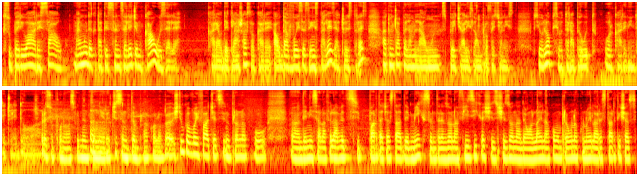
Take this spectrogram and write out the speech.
superioare sau, mai mult decât atât, să înțelegem cauzele care au declanșat sau care au dat voie să se instaleze acel stres, atunci apelăm la un specialist, la un profesionist. Psiholog, psihoterapeut, oricare dintre cele două. Ce presupune o astfel de întâlnire? Ce se întâmplă acolo? Că Știu că voi faceți împreună cu uh, Denisa, la fel aveți partea aceasta de mix între zona fizică și, și zona de online acum împreună cu noi la Restartic și ați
